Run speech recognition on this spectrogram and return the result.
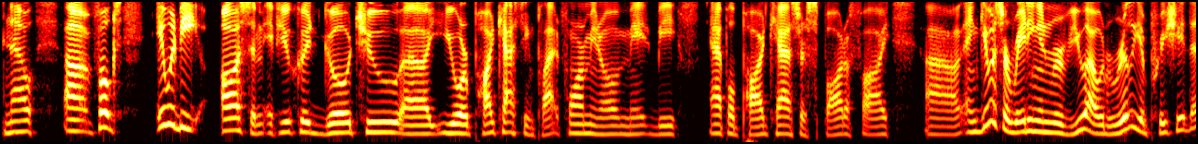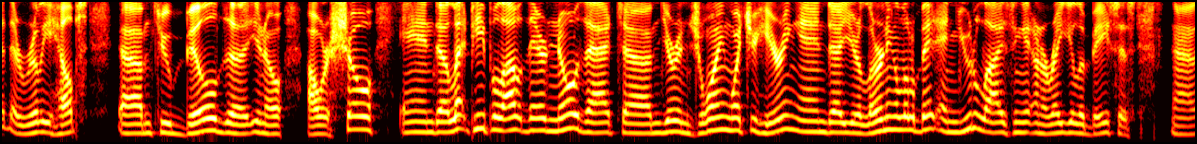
Now, uh, folks, it would be awesome if you could go to uh, your podcasting platform, you know, maybe Apple Podcasts or Spotify, uh, and give us a rating and review. I would really appreciate that. That really helps um, to build, uh, you know, our show and uh, let people out there know that um, you're enjoying what you're hearing and uh, you're learning a little bit and utilizing it on a regular basis.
